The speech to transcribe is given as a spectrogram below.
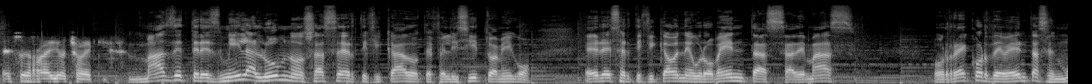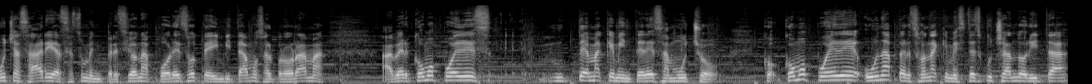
Eso es Ray 8X. Más de 3.000 alumnos has certificado. Te felicito, amigo. Eres certificado en neuroventas, además, por récord de ventas en muchas áreas. Eso me impresiona, por eso te invitamos al programa. A ver, ¿cómo puedes, un tema que me interesa mucho, ¿cómo puede una persona que me está escuchando ahorita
